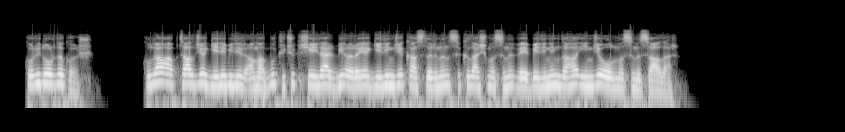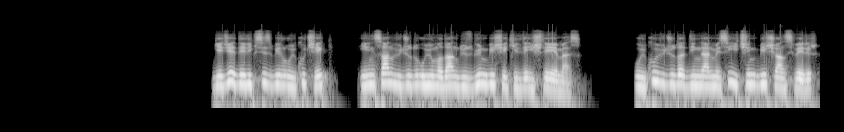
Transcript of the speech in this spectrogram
Koridorda koş. Kulağa aptalca gelebilir ama bu küçük şeyler bir araya gelince kaslarının sıkılaşmasını ve belinin daha ince olmasını sağlar. Gece deliksiz bir uyku çek, insan vücudu uyumadan düzgün bir şekilde işleyemez. Uyku vücuda dinlenmesi için bir şans verir,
